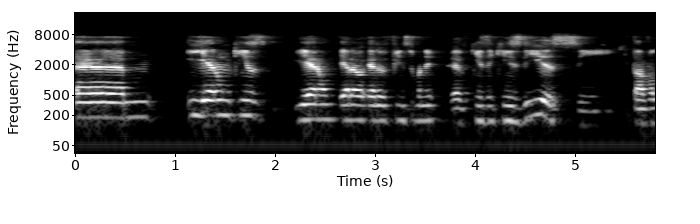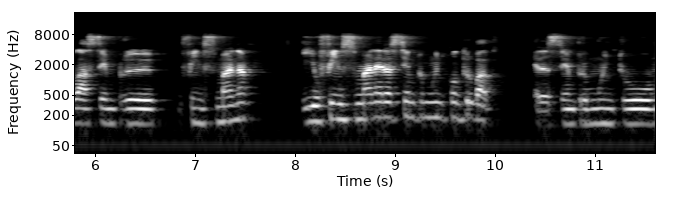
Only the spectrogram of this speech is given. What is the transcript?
Um, e eram 15, e era, era de fim de semana, era de 15 em 15 dias e, estava lá sempre o fim de semana e o fim de semana era sempre muito conturbado, era sempre muito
